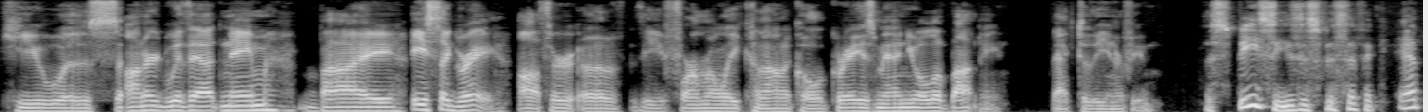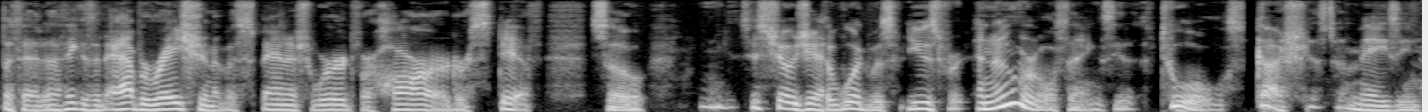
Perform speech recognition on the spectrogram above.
He was honored with that name by Asa Gray, author of the formerly canonical Gray's Manual of Botany. Back to the interview. The species, a specific epithet, I think is an aberration of a Spanish word for hard or stiff. So just shows you the wood was used for innumerable things, tools. Gosh, just amazing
